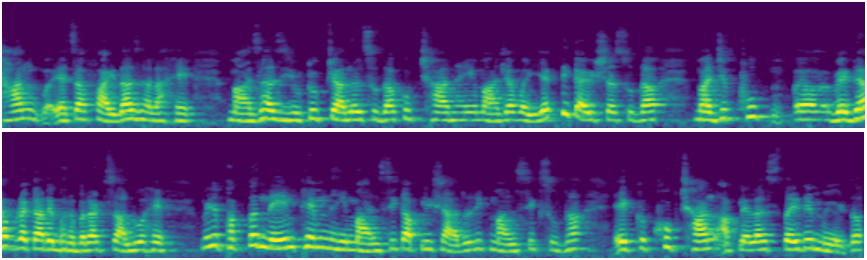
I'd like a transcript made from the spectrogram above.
छान याचा फायदा झाला आहे. माझा यूट्यूब चॅनलसुद्धा खूप छान आहे. माझ्या वैयक्तिक आयुष्यातसुद्धा माझी खूप वेगळ्या प्रकारे भरभराट चालू आहे. म्हणजे फक्त नेम फेम नाही मानसिक आपली शारीरिक मानसिकसुद्धा एक खूप छान आपल्याला स्थैर्य मिळतं.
